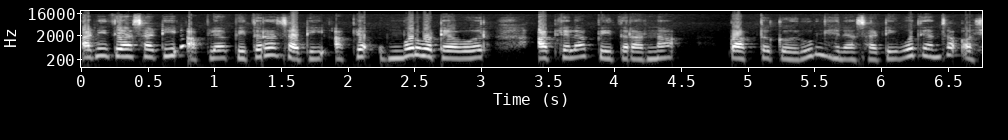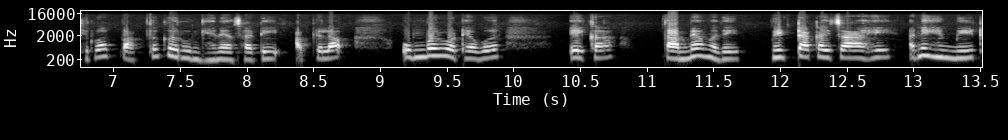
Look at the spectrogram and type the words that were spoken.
आणि त्यासाठी आपल्या पितरांसाठी आपल्या उंबरवट्यावर आपल्याला पितरांना प्राप्त करून घेण्यासाठी व त्यांचा आशीर्वाद प्राप्त करून घेण्यासाठी आपल्याला उंबरवट्यावर एका तांब्यामध्ये मीठ टाकायचं आहे आणि हे मीठ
